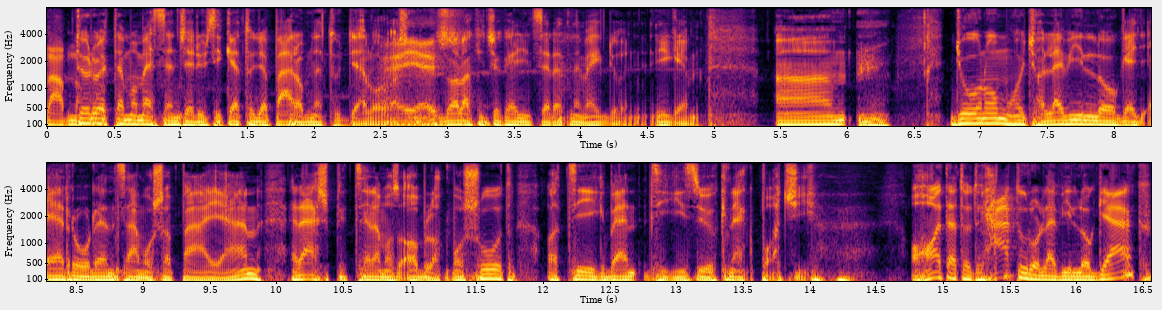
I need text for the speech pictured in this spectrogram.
a. Töröltem a messenger üsziket, hogy a párom ne tudja elolvasni. Helyes. Valaki csak ennyit szeretne meggyónni. Igen. Um, gyónom, hogyha levillog egy error rendszámos a pályán, ráspriccelem az ablakmosót, a cégben cigizőknek pacsi. Aha, tehát hogy hátulról levillogják,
